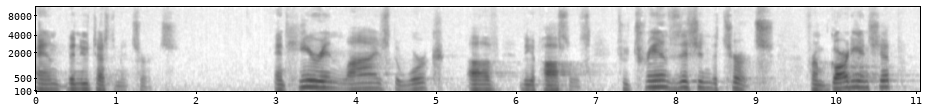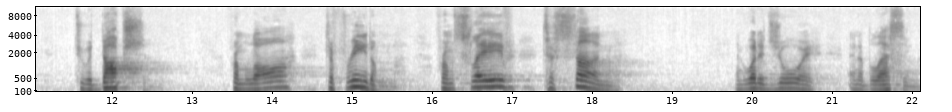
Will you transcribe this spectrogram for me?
and the New Testament church. And herein lies the work of the apostles to transition the church from guardianship to adoption, from law to freedom, from slave to son. And what a joy and a blessing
